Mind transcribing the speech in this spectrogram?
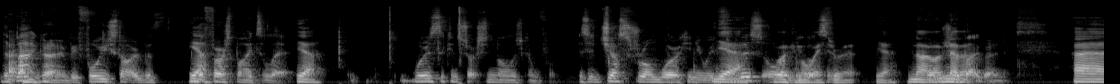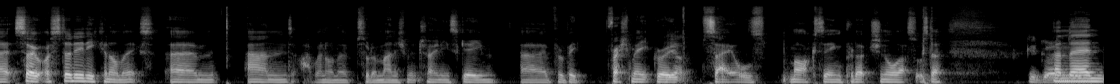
the background before you started with Yeah. the first buy to let. yeah. Where does the construction knowledge come from? Is it just from working your way Yeah. through this, or Working my way some, through it. Yeah. No, I've never. background? Uh, so I studied economics um, and I went on a sort of management training scheme uh, for a big fresh meat group, Yeah. sales, marketing, production, all that sort of stuff. Good ground. And then,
